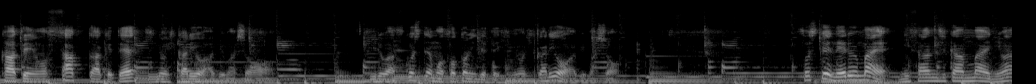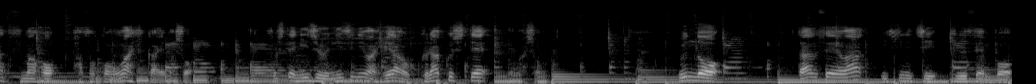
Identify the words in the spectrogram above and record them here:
カーテンをさっと開けて日の光を浴びましょう。昼は少しでも外に出て日の光を浴びましょう。そして寝る前23時間前にはスマホパソコンは控えましょう。そして22時には部屋を暗くして寝ましょう。運動。男性は1日9000歩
